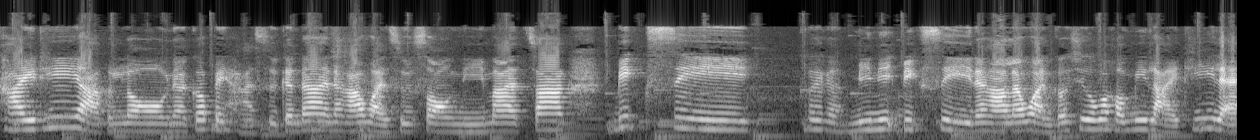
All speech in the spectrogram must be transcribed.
ใครที่อยากลองนะก็ไปหาซื้อกันได้นะคะ หวานซื้อซองนี้มาจากบิ๊กซี เคยกันมินิบิ๊กซีนะคะ แล้วหวานก็เชื่อว่าเขามีหลายที่แหละ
